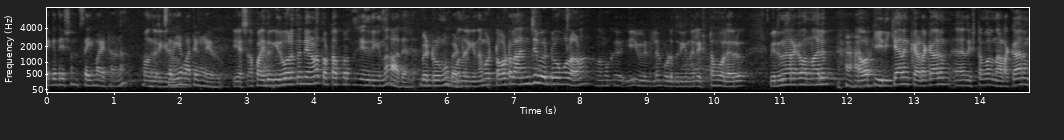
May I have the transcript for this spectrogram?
ഏകദേശം സെയിം ആയിട്ടാണ് ചെറിയ മാറ്റങ്ങളേ ഉള്ളൂ. യെസ് അപ്പോൾ ഇത് ഇതുപോലെ തന്നെയാണ് തൊട്ടപ്പുറത്ത് ചെയ്തിരിക്കുന്ന അതെ അതെ. ബെഡ്റൂമും വന്നിരിക്കുന്നത്. നമുക്ക് ടോട്ടൽ അഞ്ച് ബെഡ്റൂമുകളാണ് നമുക്ക് ഈ വീട്ടിൽ കൊടുത്തിരിക്കുന്നതിൽ ഇഷ്ടം പോലെ ഒരു വിരുന്നുകാരൊക്കെ വന്നാലും അവർക്ക് ഇരിക്കാനും കിടക്കാനും ഇഷ്ടംപോലെ ഇഷ്ടം പോലെ നടക്കാനും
